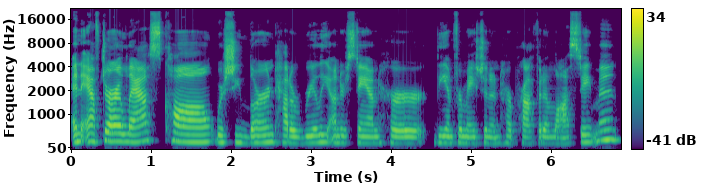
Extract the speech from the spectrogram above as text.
And after our last call, where she learned how to really understand her, the information in her profit and loss statement,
